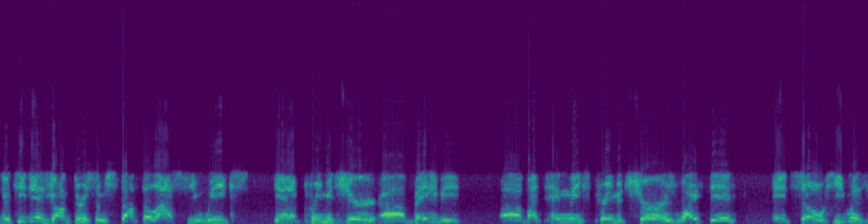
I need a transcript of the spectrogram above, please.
you know, TJ has gone through some stuff the last few weeks. He had a premature uh, baby uh, by 10 weeks premature, his wife did. And so he was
